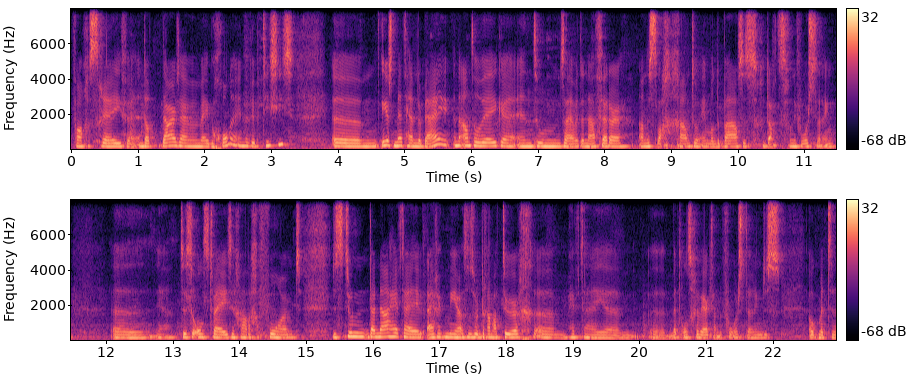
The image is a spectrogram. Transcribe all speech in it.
van geschreven. En dat, daar zijn we mee begonnen in de repetities. Ehm, eerst met hem erbij een aantal weken. En toen zijn we daarna verder aan de slag gegaan. Toen eenmaal de basisgedachten van die voorstelling eh, ja, tussen ons twee zich hadden gevormd. Dus toen, daarna heeft hij eigenlijk meer als een soort dramaturg ehm, heeft hij, ehm, eh, met ons gewerkt aan de voorstelling. Dus ook met uh,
